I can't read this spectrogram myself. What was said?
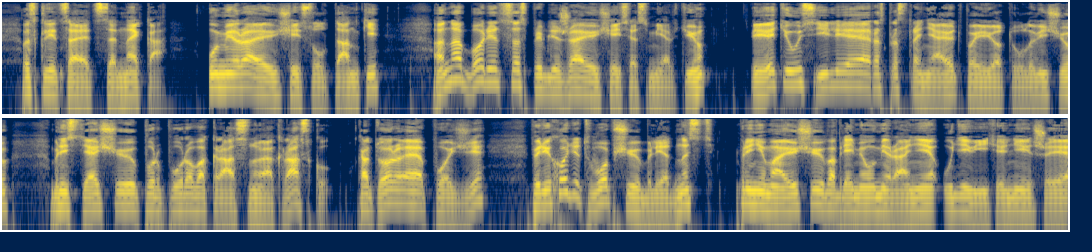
— восклицает Сенека. «Умирающей султанки она борется с приближающейся смертью, и эти усилия распространяют по ее туловищу блестящую пурпурово-красную окраску, которая позже переходит в общую бледность, принимающую во время умирания удивительнейшие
